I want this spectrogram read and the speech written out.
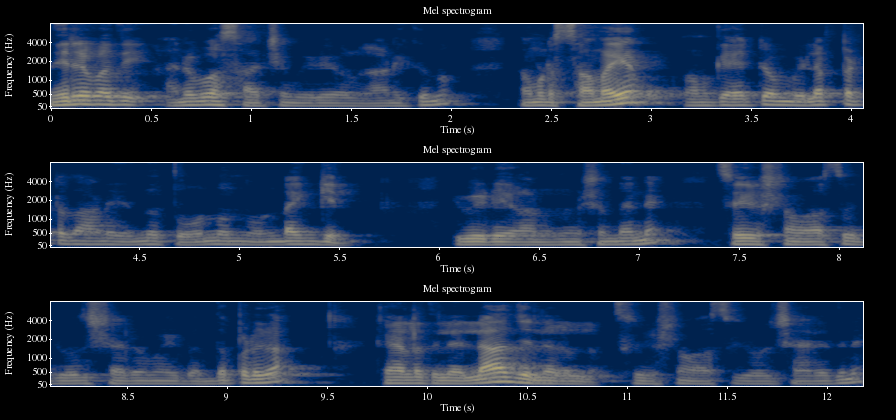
നിരവധി അനുഭവ സാക്ഷ്യം വീഡിയോകൾ കാണിക്കുന്നു. നമ്മുടെ സമയം നമുക്ക് ഏറ്റവും വിലപ്പെട്ടതാണ് എന്ന് തോന്നുന്നുണ്ടെങ്കിൽ ഈ വീഡിയോ കാണുന്ന നിമിഷം തന്നെ ശ്രീകൃഷ്ണവാസ്തു ജ്യോതിശാലയുമായി ബന്ധപ്പെടുക. കേരളത്തിലെ എല്ലാ ജില്ലകളിലും ശ്രീകൃഷ്ണവാസ്തു ജ്യോതിശാലയത്തിന്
